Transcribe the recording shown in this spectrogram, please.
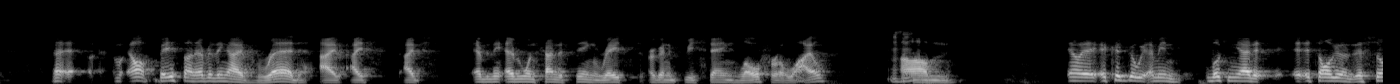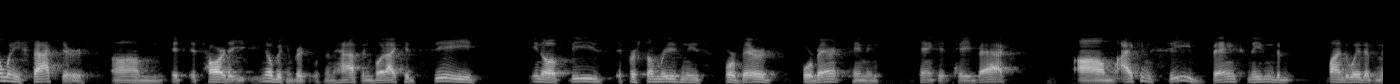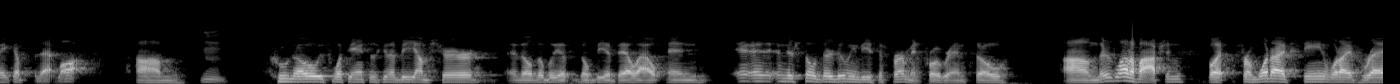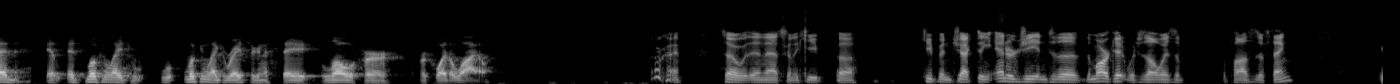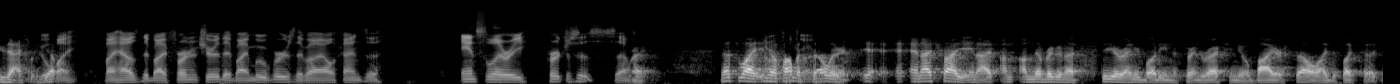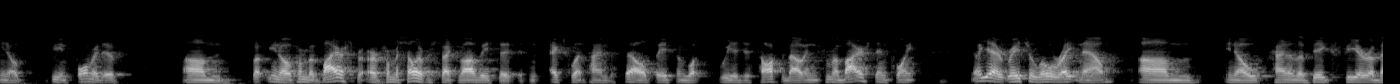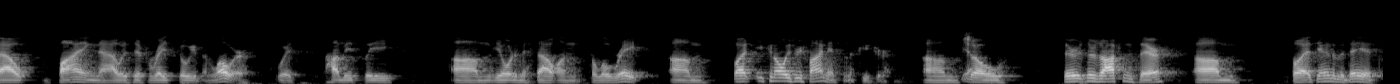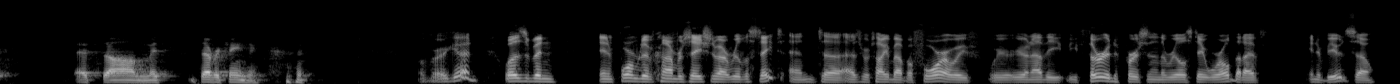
uh, based on everything I've read, I, I I've everything everyone's kind of seeing rates are going to be staying low for a while. Mm-hmm. Um, you know, it, it, could go. I mean, looking at it, it's all going to. There's so many factors. Um, it, it's hard to nobody can predict what's going to happen. But I could see, you know, if these, if for some reason these forbearance forbearance payments can't get paid back, um, I can see banks needing to find a way to make up for that loss. Um, mm. Who knows what the answer is going to be? I'm sure there'll, there'll be a there'll be a bailout, and and, and they're still they're doing these deferment programs. So um, there's a lot of options, but from what I've seen, what I've read, it, it's looking like looking like rates are going to stay low for for quite a while. Okay, so then that's going to keep uh, keep injecting energy into the, the market, which is always a, a positive thing. Exactly. People yep. buy buy houses, they buy furniture, they buy movers, they buy all kinds of ancillary purchases. So right. That's why you know if I'm a seller, and I try, you know, I, I'm I'm never going to steer anybody in a certain direction, you know, buy or sell. I just like to you know be informative. Um, but you know, from a buyer or from a seller perspective, obviously it's an excellent time to sell based on what we had just talked about. And from a buyer standpoint, you know, yeah, rates are low right now. Um, you know, kind of the big fear about buying now is if rates go even lower, which obviously um, you would have missed out on the low rate. Um, but you can always refinance in the future. Um, yeah. So there's there's options there. Um, but at the end of the day, it's it's um, it's, it's ever changing. well, very good. Well, this has been an informative conversation about real estate, and uh, as we were talking about before, we've we're now the, the third person in the real estate world that I've interviewed. So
